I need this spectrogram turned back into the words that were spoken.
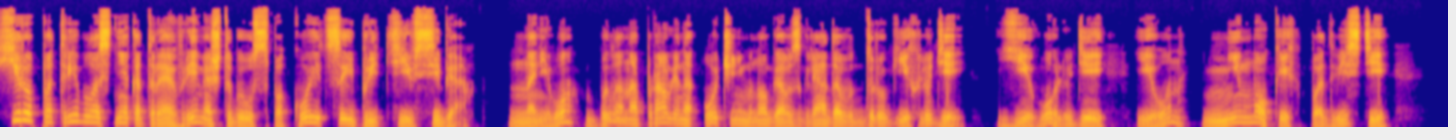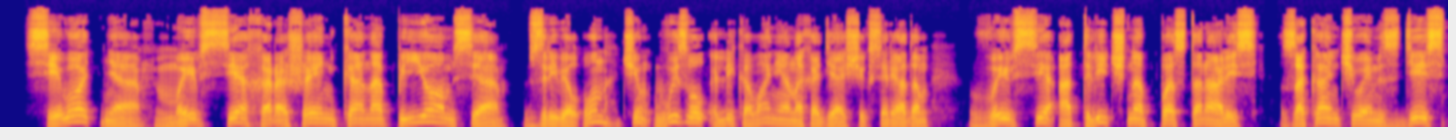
Хиро потребовалось некоторое время, чтобы успокоиться и прийти в себя. На него было направлено очень много взглядов других людей, его людей, и он не мог их подвести. «Сегодня мы все хорошенько напьемся!» – взревел он, чем вызвал ликование находящихся рядом. «Вы все отлично постарались! Заканчиваем здесь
